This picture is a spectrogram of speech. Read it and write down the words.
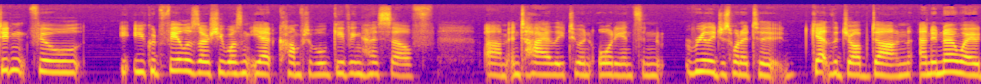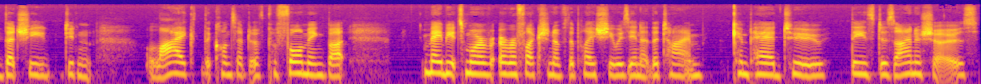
didn't feel. You could feel as though she wasn't yet comfortable giving herself um, entirely to an audience and really just wanted to get the job done. And in no way that she didn't like the concept of performing, but maybe it's more of a reflection of the place she was in at the time compared to these designer shows.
